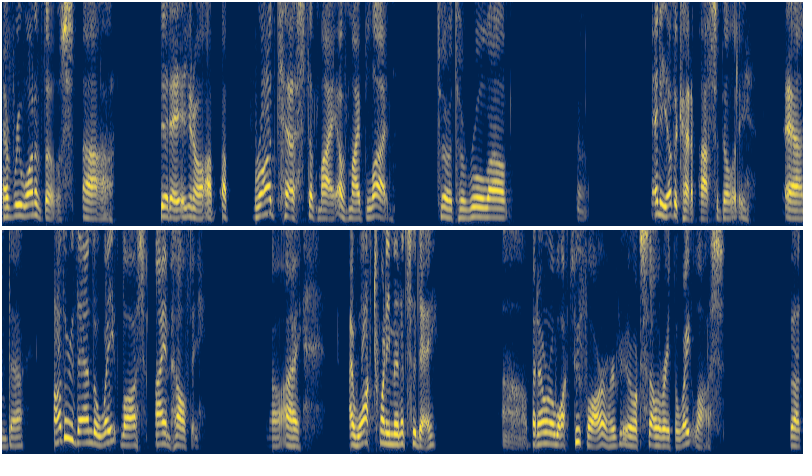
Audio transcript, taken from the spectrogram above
every one of those. Uh, did a you know a, a, broad test of my of my blood to to rule out uh, any other kind of possibility. And uh, other than the weight loss, I am healthy. You know, I I walk 20 minutes a day, uh, but I don't want to walk too far or it'll accelerate the weight loss. But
